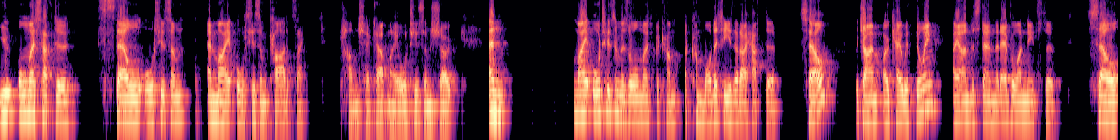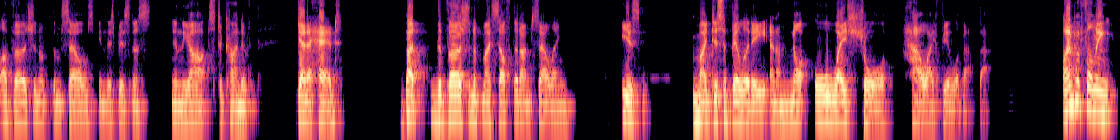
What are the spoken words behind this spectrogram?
You almost have to sell autism and my autism card. It's like, come check out my autism show. And my autism has almost become a commodity that I have to sell, which I'm okay with doing. I understand that everyone needs to sell a version of themselves in this business, in the arts, to kind of get ahead. But the version of myself that I'm selling is my disability, and I'm not always sure how I feel about that. I'm performing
